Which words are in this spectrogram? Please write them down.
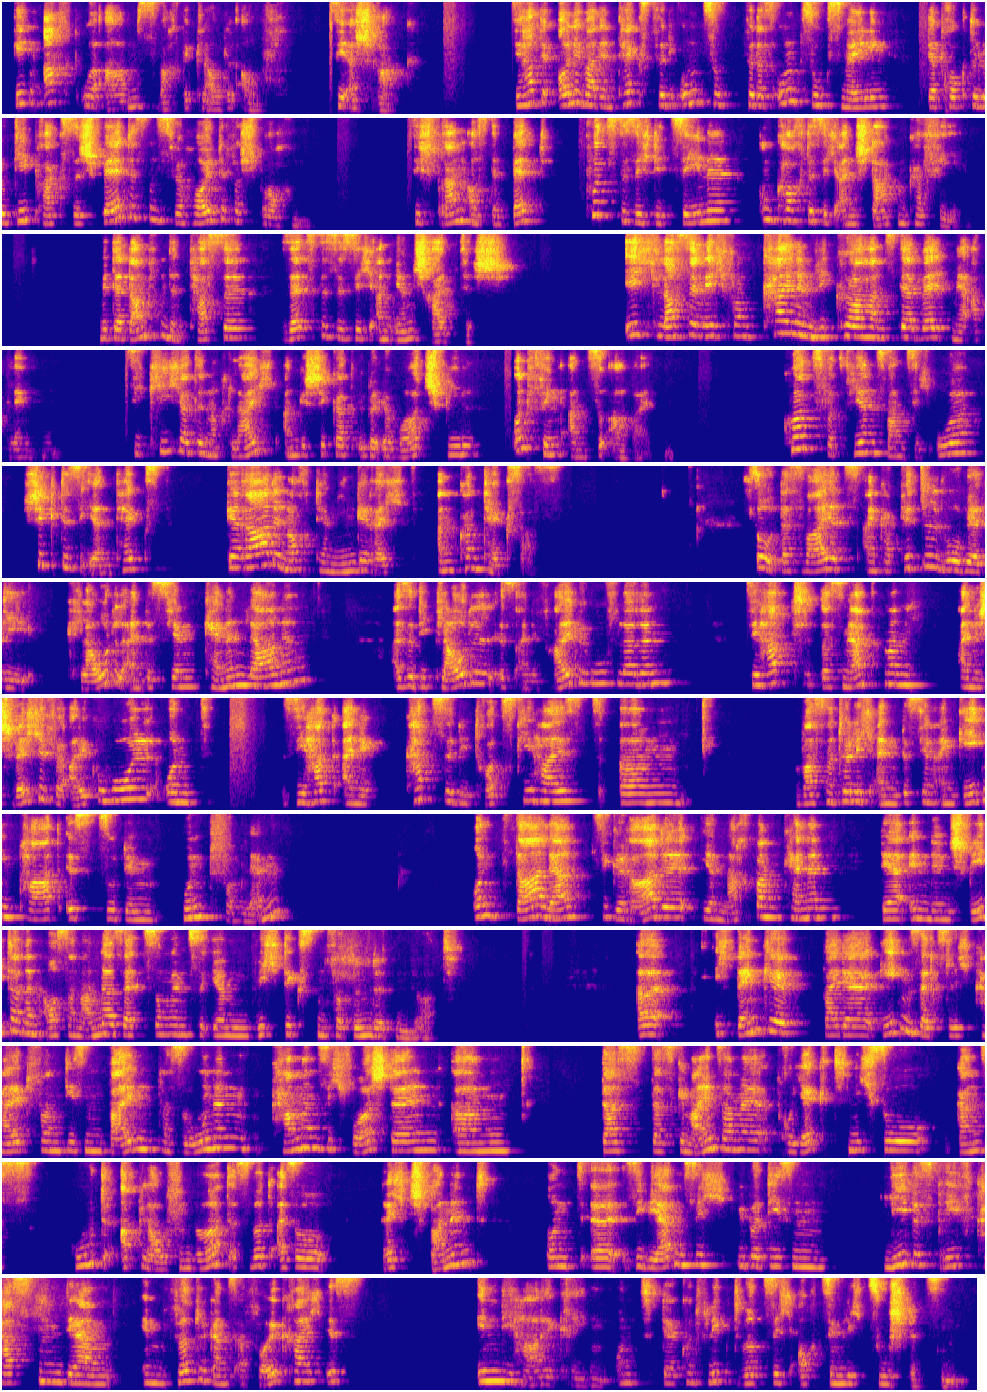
Gegen 8 Uhr abends wachte Claudel auf. Sie erschrak. Sie hatte Oliver den Text für, Umzug, für das Umzugsmailing der Proktologiepraxis spätestens für heute versprochen. Sie sprang aus dem Bett, putzte sich die Zähne und kochte sich einen starken Kaffee. Mit der dampfenden Tasse setzte sie sich an ihren Schreibtisch. Ich lasse mich von keinem Likörhans der Welt mehr ablenken. Sie kicherte noch leicht angeschickert über ihr Wortspiel und fing an zu arbeiten. Kurz vor 24 Uhr schickte sie ihren Text, gerade noch termingerecht, an Contexas. So, das war jetzt ein Kapitel, wo wir die Claudel ein bisschen kennenlernen. Also die Claudel ist eine Freiberuflerin. Sie hat, das merkt man, eine Schwäche für Alkohol und sie hat eine Katze, die Trotzki heißt, ähm, was natürlich ein bisschen ein Gegenpart ist zu dem Hund vom Lem. Und da lernt sie gerade ihren Nachbarn kennen, der in den späteren Auseinandersetzungen zu ihrem wichtigsten Verbündeten wird. Ich denke, bei der Gegensätzlichkeit von diesen beiden Personen kann man sich vorstellen, ähm, dass das gemeinsame Projekt nicht so ganz gut ablaufen wird. Es wird also recht spannend und äh, sie werden sich über diesen Liebesbriefkasten, der im Viertel ganz erfolgreich ist, in die Haare kriegen. Und der Konflikt wird sich auch ziemlich zuspitzen.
